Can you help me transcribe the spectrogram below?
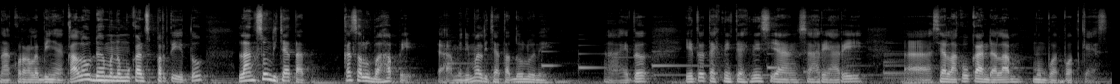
Nah, kurang lebihnya. Kalau udah menemukan seperti itu, langsung dicatat kan selalu bawa HP ya minimal dicatat dulu nih. Nah itu itu teknis-teknis yang sehari-hari uh, saya lakukan dalam membuat podcast.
